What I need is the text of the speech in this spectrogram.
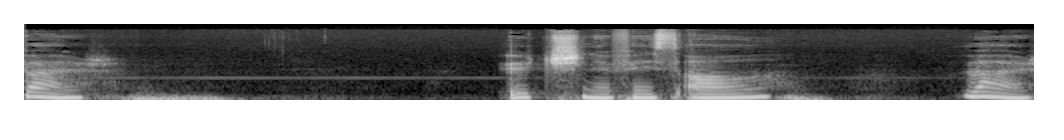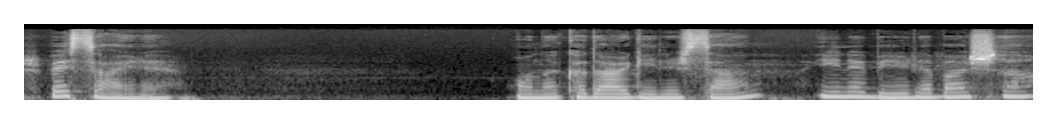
ver. Üç nefes al, ver vesaire. Ona kadar gelirsen yine birle başla.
